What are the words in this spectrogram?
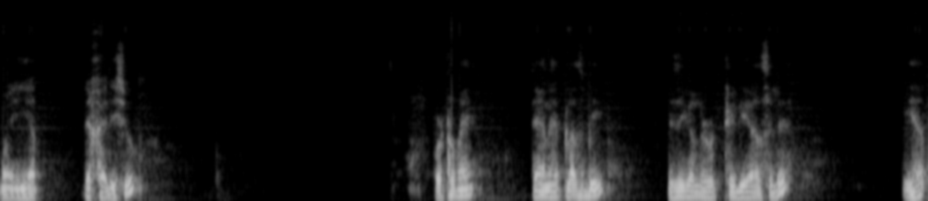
মই ইয়াত দেখাই দিছোঁ। প্ৰথমে ten A plus B equal root three দিয়া আছিলে। ইয়াত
